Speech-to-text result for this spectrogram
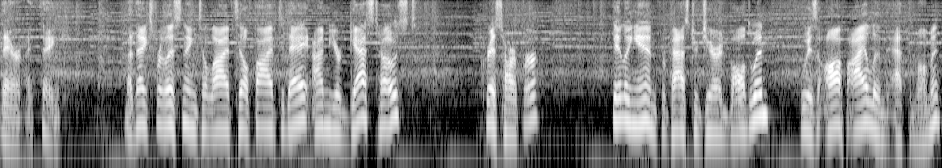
there, I think. But thanks for listening to Live Till 5 today. I'm your guest host, Chris Harper, filling in for Pastor Jared Baldwin, who is off island at the moment.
